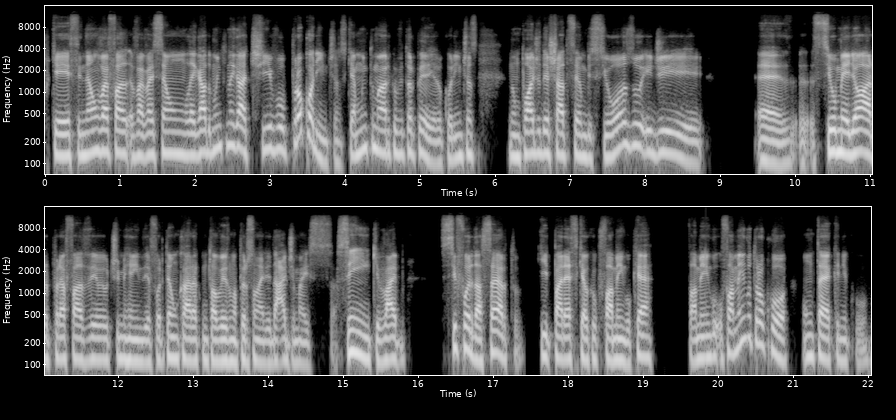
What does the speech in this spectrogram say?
Porque senão vai, vai, vai ser um legado muito negativo pro Corinthians, que é muito maior que o Vitor Pereira. O Corinthians não pode deixar de ser ambicioso e de é, se o melhor para fazer o time render for ter um cara com talvez uma personalidade mais assim, que vai. Se for dar certo, que parece que é o que o Flamengo quer. Flamengo, o Flamengo trocou um técnico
